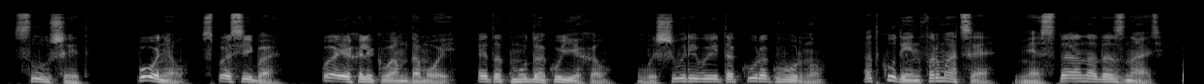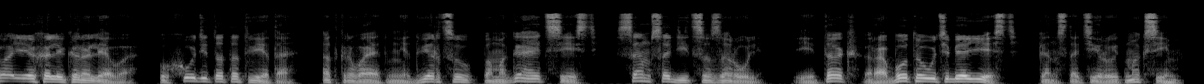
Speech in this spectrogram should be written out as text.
— слушает. «Понял, спасибо. Поехали к вам домой. Этот мудак уехал». Вышвыривает окурок в урну. «Откуда информация?» «Места надо знать. Поехали, королева». Уходит от ответа. Открывает мне дверцу, помогает сесть. Сам садится за руль. «Итак, работа у тебя есть», — констатирует Максим.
